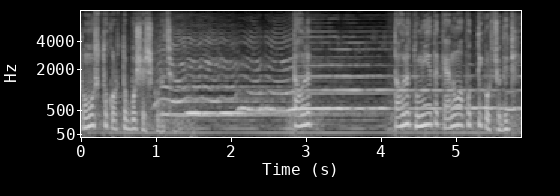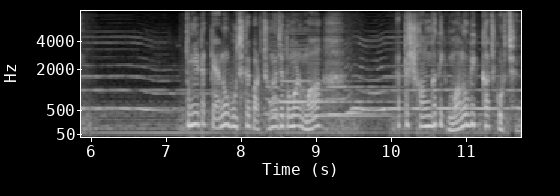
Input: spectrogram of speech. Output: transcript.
সমস্ত কর্তব্য শেষ করেছেন। তাহলে তাহলে তুমি এতে কেন আপত্তি করছ, দিঠি? তুমি এটা কেন বুঝতে পারছ না যে তোমার মা একটা সাংঘাতিক মানবিক কাজ করছেন?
